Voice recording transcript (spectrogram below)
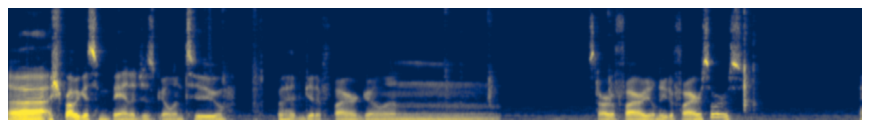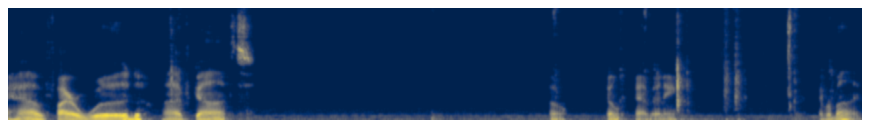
Uh, I should probably get some bandages going too. Go ahead and get a fire going. Start a fire, you'll need a fire source? I have firewood. I've got... Oh, don't have any. Never mind.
